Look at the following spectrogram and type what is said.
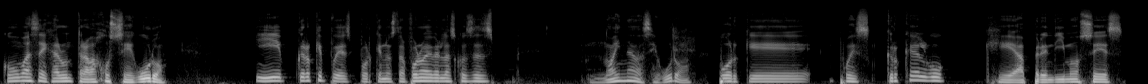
¿Cómo vas a dejar un trabajo seguro? Y creo que pues porque nuestra forma de ver las cosas no hay nada seguro. Porque pues creo que algo que aprendimos es,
